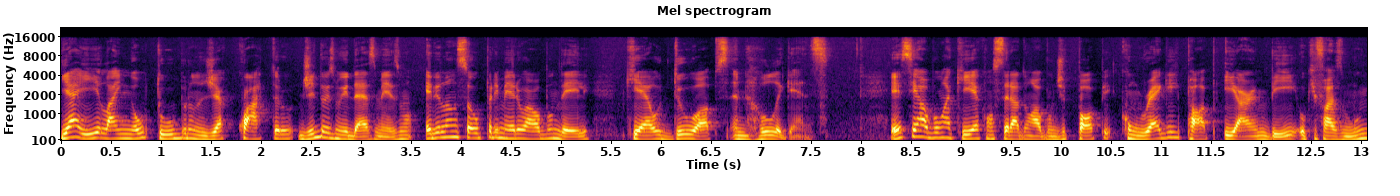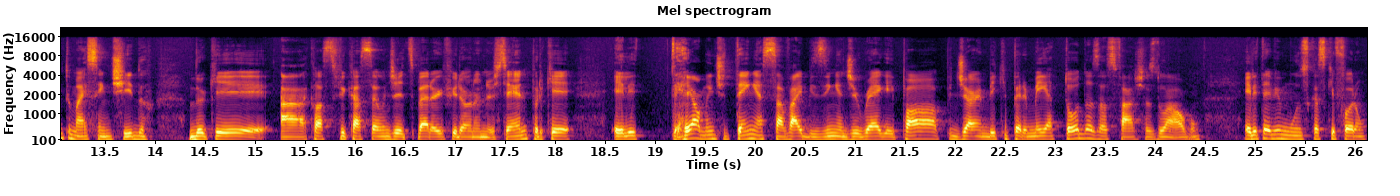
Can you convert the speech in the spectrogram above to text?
E aí, lá em outubro, no dia 4 de 2010 mesmo, ele lançou o primeiro álbum dele, que é o Do-Ops and Hooligans. Esse álbum aqui é considerado um álbum de pop com reggae, pop e R&B, o que faz muito mais sentido do que a classificação de It's Better If You Don't Understand, porque ele realmente tem essa vibezinha de reggae pop, de R&B que permeia todas as faixas do álbum. Ele teve músicas que foram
